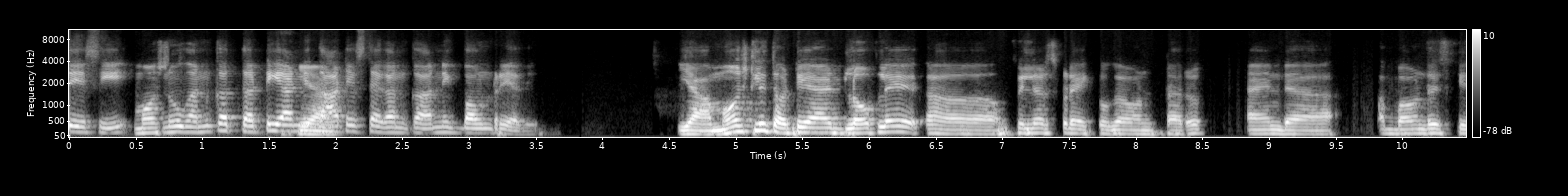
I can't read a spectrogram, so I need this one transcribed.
చేసి నువ్వు కనుక థర్టీ యార్డ్ని. దాటిస్తే కనుక నీకు బౌండరీ అది యా మోస్ట్లీ థర్టీ యాడ్ లోపలే ఫిల్లర్స్ కూడా ఎక్కువగా ఉంటారు. అండ్ బౌండరీస్కి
